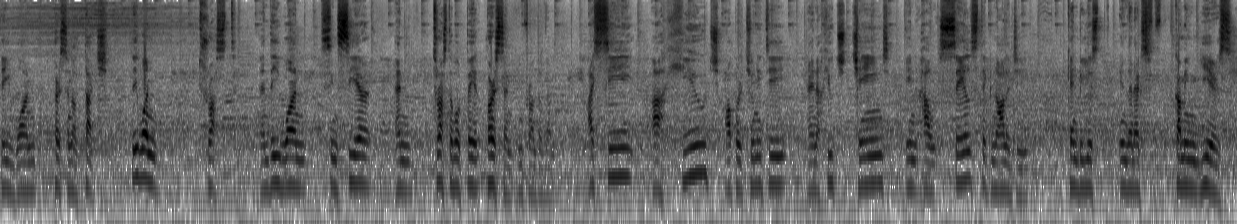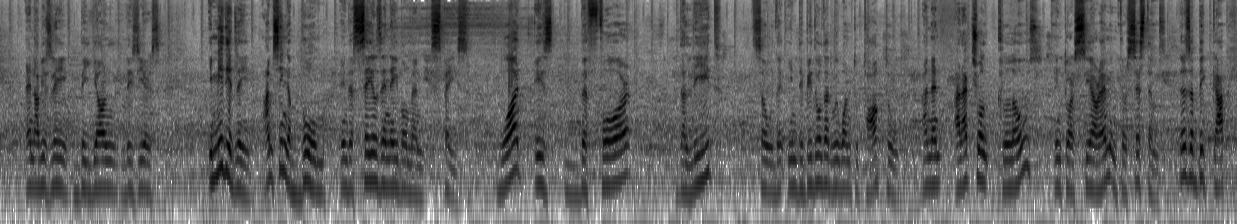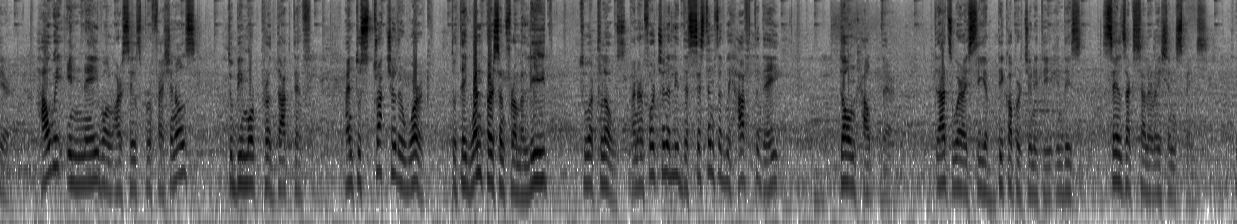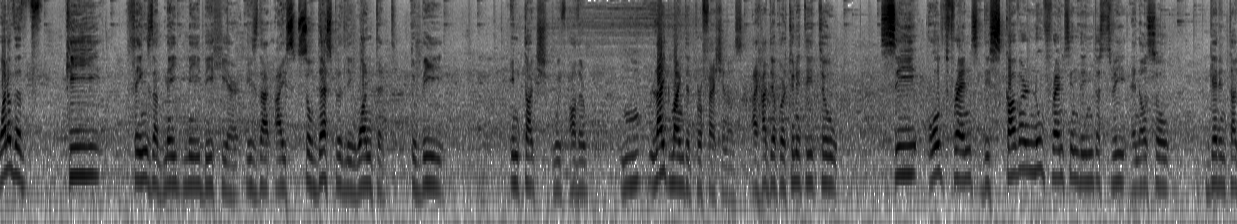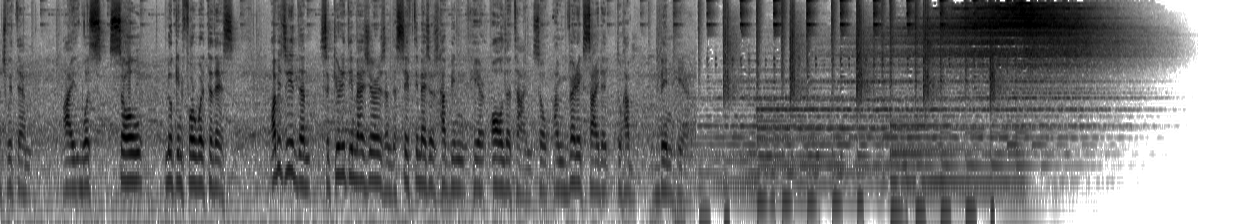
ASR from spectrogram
they want personal touch. They want trust and they want sincere and trustable person in front of them. I see a huge opportunity and a huge change in how sales technology can be used in the next coming years and obviously beyond these years immediately I'm seeing a boom in the sales enablement space. What is before the lead, so the individual that we want to talk to, and then an actual close into our CRM, into our systems. There's a big gap here. How we enable our sales professionals to be more productive and to structure their work to take one person from a lead to a close. And unfortunately, the systems that we have today don't help there that's where I see a big opportunity in this sales acceleration space. One of the key things that made me be here is that I so desperately wanted to be in touch with other like-minded professionals. I had the opportunity to see old friends, discover new friends in the industry, and also get in touch with them. I was so looking forward to this. Obviously, the security measures and the safety measures have been here all the time, so I'm very excited to have been here.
